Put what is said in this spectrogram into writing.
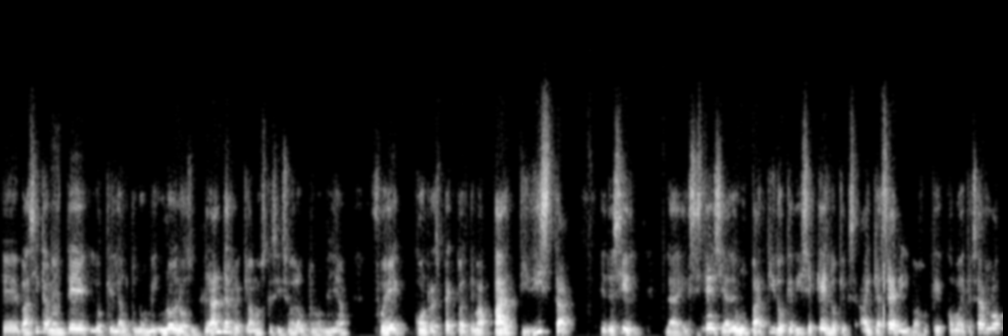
Eh, básicamente, lo que la autonomía, uno de los grandes reclamos que se hizo de la autonomía fue con respecto al tema partidista, es decir, la existencia de un partido que dice qué es lo que hay que hacer y bajo qué, cómo hay que hacerlo,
